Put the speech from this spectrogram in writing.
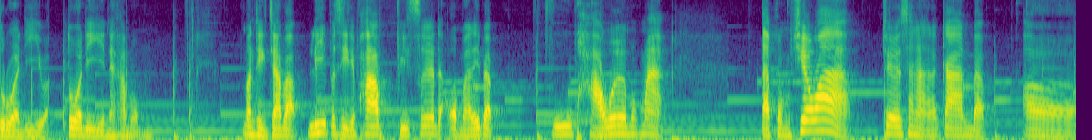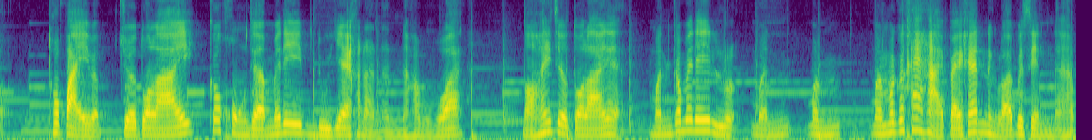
ตัวดีวะตัวดีนะครับผม มันถึงจะแบบรีดประสิทธิภาพฟีเซอร์ออกมาได้แบบ full power มากๆ แต่ผมเชื่อว่าเจอสถานการณ์แบบเอ่อทั่วไปแบบเจอตัวร้ายก็คงจะไม่ได้ดูแย่ขนาดนั้นนะครับผมเพราะว่าต่อให้เจอตัวร้ายเนี่ยมันก็ไม่ได้เหมือนมันมันมันก็แค่หายไปแค่ 100%นะครับ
